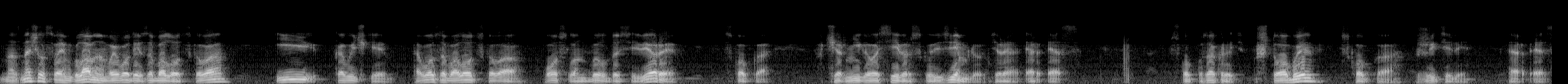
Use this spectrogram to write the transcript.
назначил своим главным воеводой Заболоцкого и, кавычки, того Заболоцкого послан был до Северы, скобка, Чернигово-Северскую землю, РС, скобку закрыть, чтобы, скобка, жители РС,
